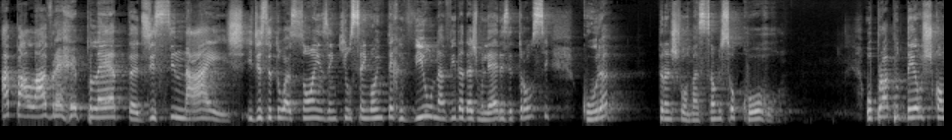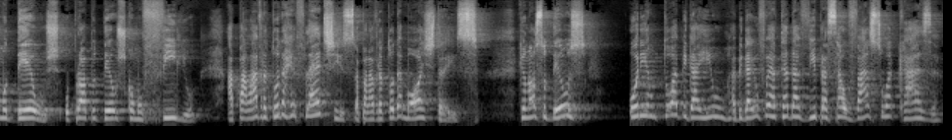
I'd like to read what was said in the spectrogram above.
A palavra é repleta de sinais e de situações em que o Senhor interviu na vida das mulheres e trouxe cura, transformação e socorro. O próprio Deus como Deus, o próprio Deus como Filho, a palavra toda reflete isso, a palavra toda mostra isso. Que o nosso Deus orientou Abigail, Abigail foi até Davi para salvar a sua casa.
